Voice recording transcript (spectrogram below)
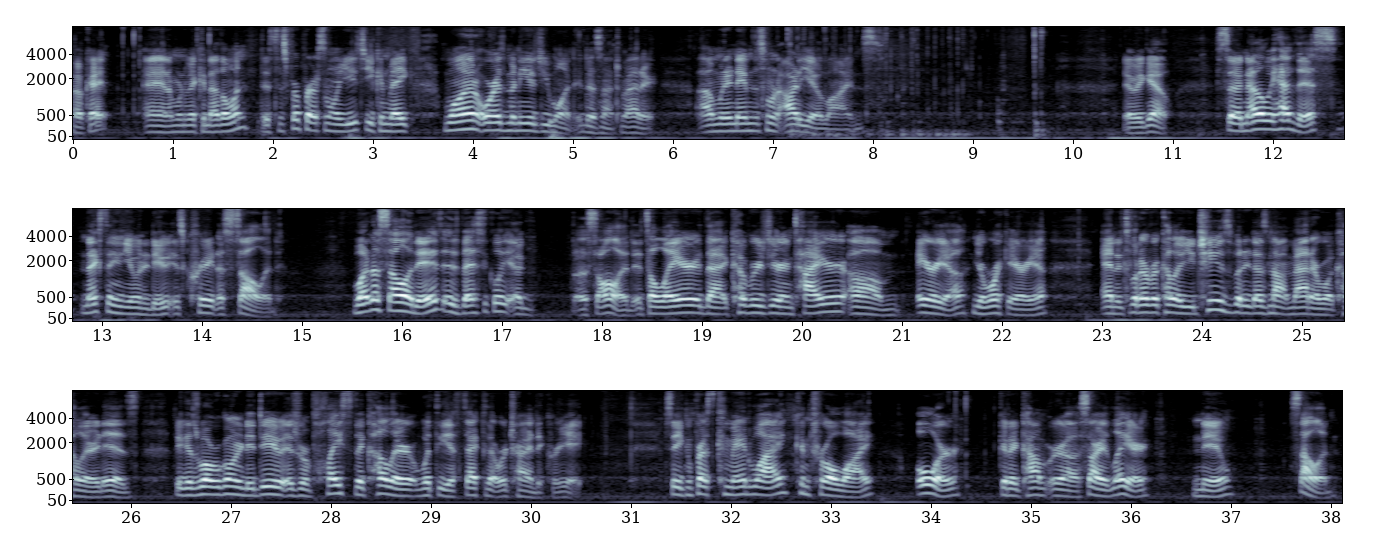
Okay, and I'm going to make another one. This is for personal use. You can make one or as many as you want. It does not matter. I'm going to name this one audio lines. There we go. So now that we have this, next thing you want to do is create a solid. What a solid is, is basically a, a solid. It's a layer that covers your entire um, area, your work area, and it's whatever color you choose, but it does not matter what color it is. Because what we're going to do is replace the color with the effect that we're trying to create. So you can press Command Y, Control Y, or get a com or, uh, sorry layer, new, solid.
